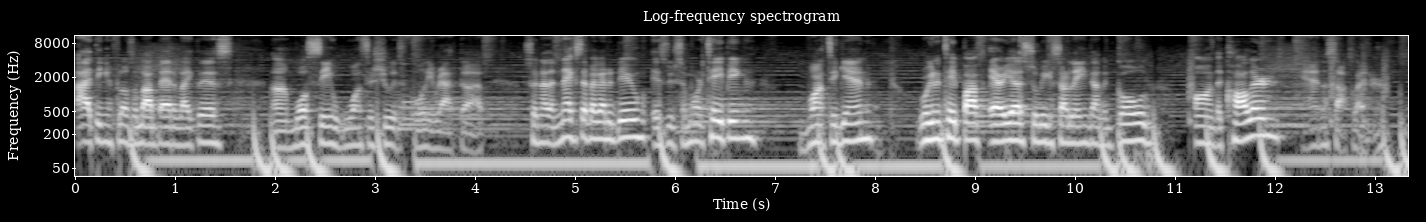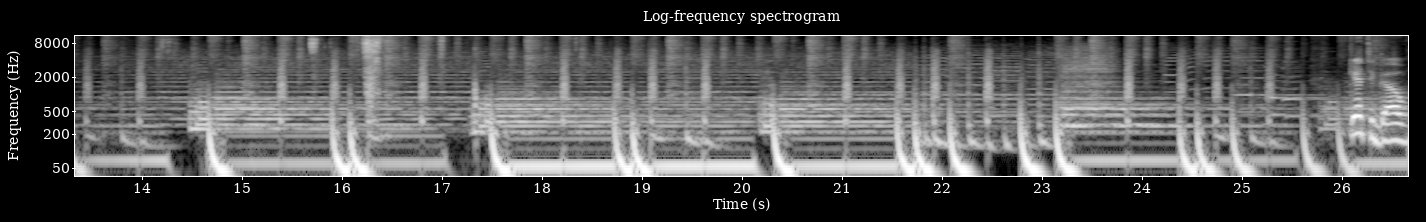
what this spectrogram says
I think it flows a lot better like this. Um, we'll see once the shoe is fully wrapped up. So now the next step I gotta do is do some more taping. Once again, we're gonna tape off areas so we can start laying down the gold on the collar and the sock liner. Good to go.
